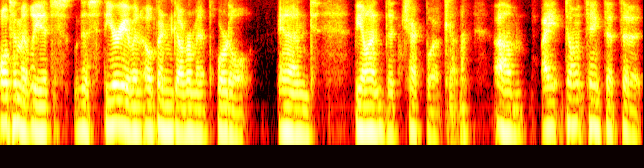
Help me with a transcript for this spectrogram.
ultimately, it's this theory of an open government portal and beyond the checkbook. Um, I don't think that the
